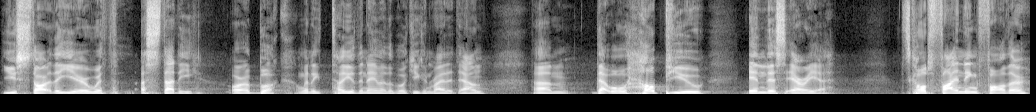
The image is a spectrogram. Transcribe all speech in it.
you start the year with a study or a book? I'm going to tell you the name of the book, you can write it down. Um, that will help you in this area. It's called Finding Father.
